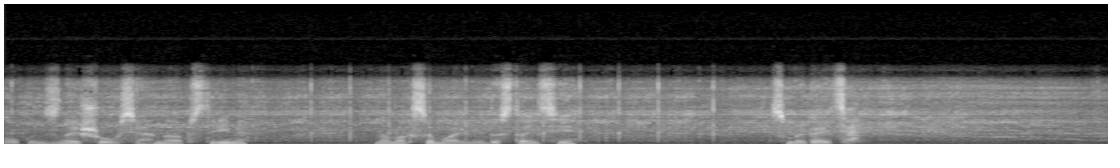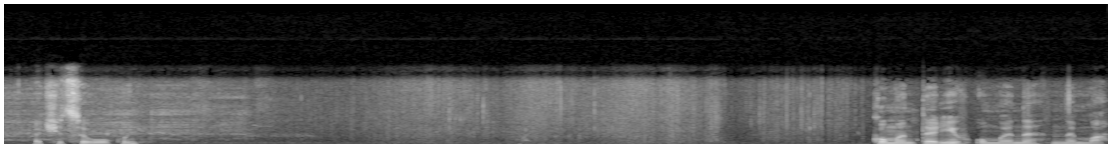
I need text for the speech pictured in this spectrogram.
Окунь знайшовся на апстрімі, на максимальній дистанції. Смикається. А чи це окунь? Коментарів у мене нема.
